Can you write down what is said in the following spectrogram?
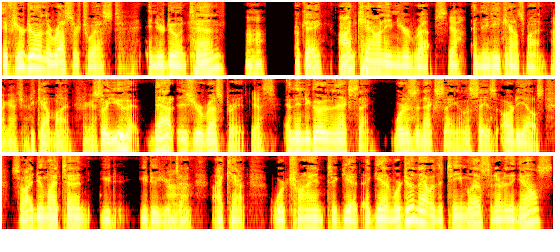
if you're doing the wrestler twist and you're doing 10, uh-huh. okay, I'm counting your reps. Yeah. And then he counts mine. I got you. You count mine. So you, that is your rest period. Yes. And then you go to the next thing. What is the next thing? Let's say it's RDLs. So I do my 10, you, you do your uh-huh. 10. I count. We're trying to get, again, we're doing that with the team lifts and everything else.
